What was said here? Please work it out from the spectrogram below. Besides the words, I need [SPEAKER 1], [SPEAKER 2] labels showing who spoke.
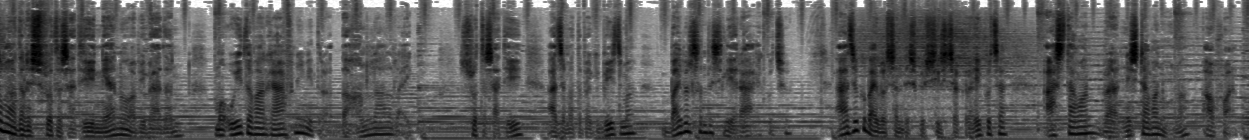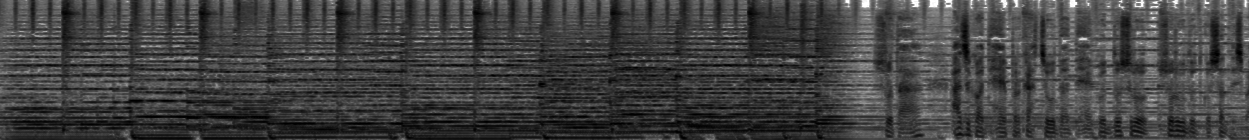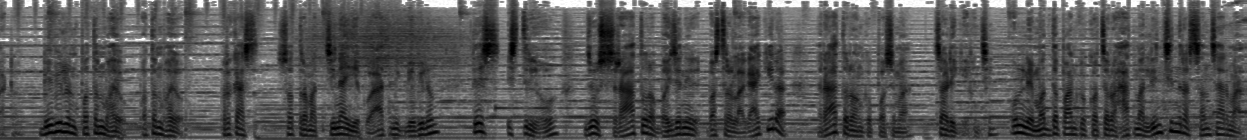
[SPEAKER 1] समाधान श्रोत साथी न्यानो अभिवादन। म उही तपाईँहरूको आफ्नै मित्र दहनलाल राईको। श्रोत साथी आज म तपाईँको बीचमा बाइबल सन्देश लिएर आएको छु। आजको बाइबल सन्देशको शीर्षक रहेको छ आस्थावान र निष्ठावान हुन आह्वान। श्रोता आजको अध्याय प्रकाश चौध अध्यायको दोस्रो स्वर्गदूतको सन्देशबाट। बेबिलोन पतन भयो पतन भयो। प्रकाश सत्रमा चिनाइएको आत्मिक बेबिलोन त्यस स्त्री हो जो रातो र भैजनी वस्त्र लगाएकी र रातो रङको पशुमा चढेकी हुन्छन्। उनले मध्यपानको कचरो हातमा लिन्छन् र संसारमा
